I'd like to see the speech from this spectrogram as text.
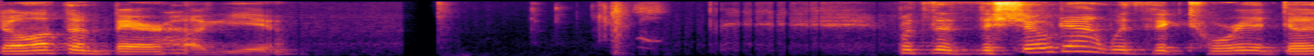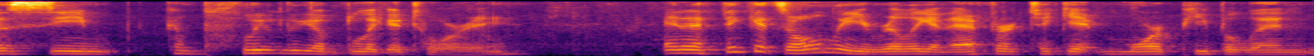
Don't let them bear hug you. But the the showdown with Victoria does seem completely obligatory. and I think it's only really an effort to get more people in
